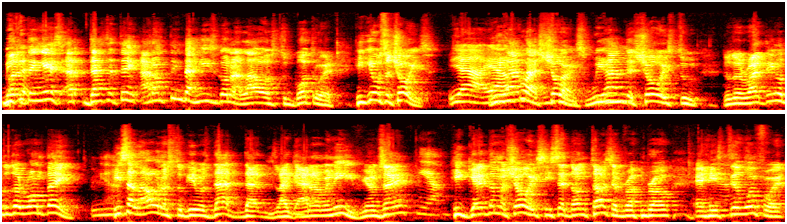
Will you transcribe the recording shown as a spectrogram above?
But the thing is, uh, that's the thing. I don't think that he's gonna allow us to go through it. He gave us a choice. yeah, yeah. we of have that course, of choice. course. Mm-hmm. We have the choice to do the right thing or do the wrong thing. Yeah. He's allowing us to give us that, that like Adam and Eve. You know what I'm saying? Yeah. He gave them a choice. He said, "Don't touch it, bro, bro," and he still went for it.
